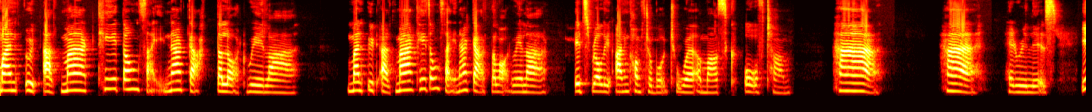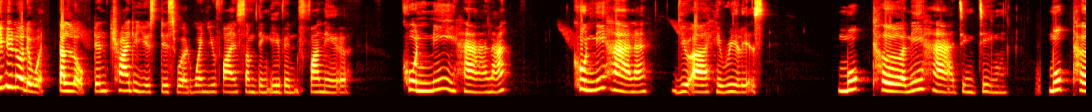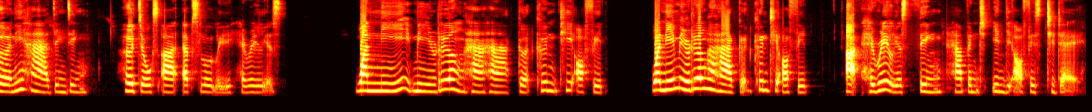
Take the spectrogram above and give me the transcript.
มันอึดอัดมากที่ต้องใส่หน้ากากตลอดเวลา มันอึดอัดมากที่ต้องใส่หน้ากากตลอดเวลา It's really uncomfortable to wear a mask all of time 5 5 hilarious If you know the word ตลก then try to use this word when you find something even funnier คุณนี่หานะ คุณนี่หานะ you are hilarious มุกเธอนี่หาจริง ๆ มุกเธอนี่หาจริง ๆ Her jokes are absolutely hilarious วันนี้มีเรื่องฮาฮาเกิดขึ้นที่ออฟฟิศ วันนี้มีเรื่องฮาฮาเกิดขึ้นที่ออฟฟิศ A hilarious thing happened in the office today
